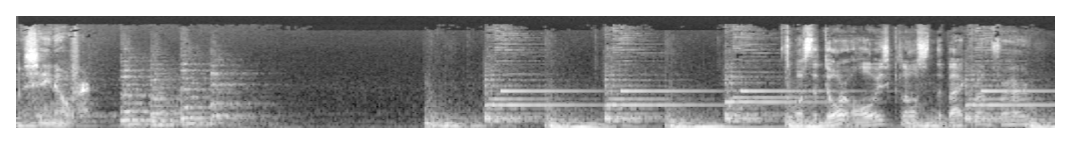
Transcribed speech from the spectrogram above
This ain't over. Was the door always closed in the background for her?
